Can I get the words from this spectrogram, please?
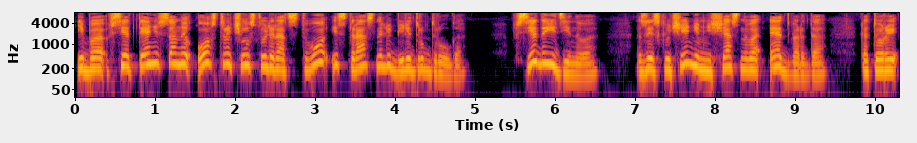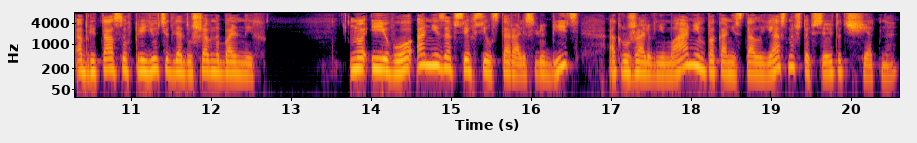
ибо все Теннисоны остро чувствовали родство и страстно любили друг друга. Все до единого, за исключением несчастного Эдварда, который обретался в приюте для душевнобольных. Но и его они изо всех сил старались любить, окружали вниманием, пока не стало ясно, что все это тщетно.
